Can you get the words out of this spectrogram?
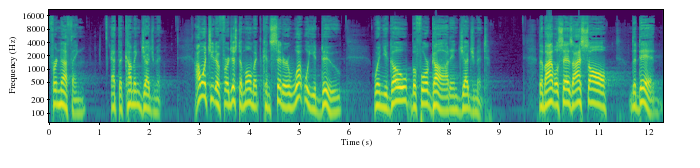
for nothing at the coming judgment. I want you to, for just a moment, consider what will you do when you go before God in judgment. The Bible says, I saw the dead,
